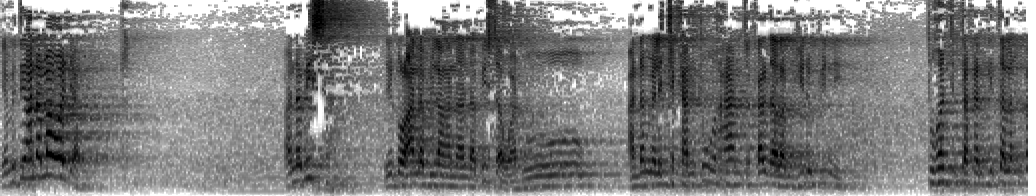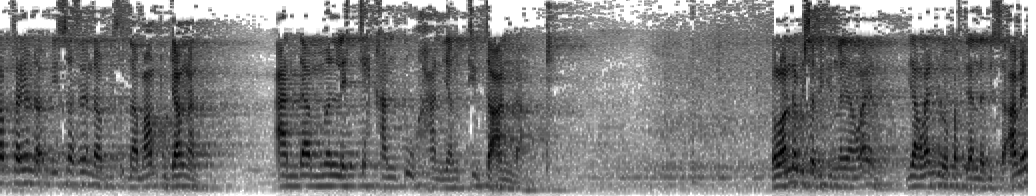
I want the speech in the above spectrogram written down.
Yang penting Anda mau aja. Anda bisa. Jadi kalau Anda bilang Anda, Anda bisa, waduh, Anda melecehkan Tuhan sekali dalam hidup ini. Tuhan ciptakan kita lengkap, saya tidak bisa, saya tidak bisa, tidak mampu, jangan. Anda melecehkan Tuhan yang cipta Anda. Kalau Anda bisa bikin yang lain, yang lain juga pasti Anda bisa. Amin.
